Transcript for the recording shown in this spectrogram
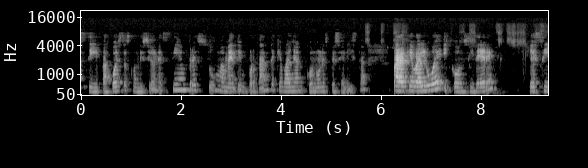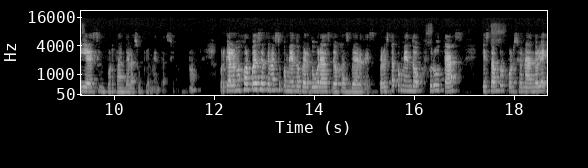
así, bajo estas condiciones, siempre es sumamente importante que vayan con un especialista para que evalúe y considere que sí es importante la suplementación, ¿no? Porque a lo mejor puede ser que no esté comiendo verduras de hojas verdes, pero está comiendo frutas que están proporcionándole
